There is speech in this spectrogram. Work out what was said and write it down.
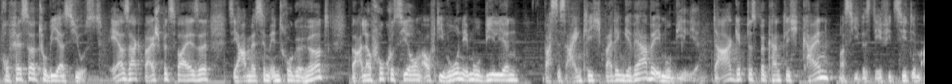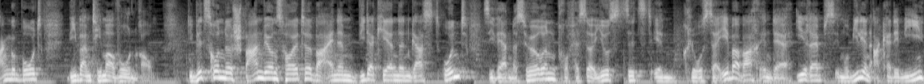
Professor Tobias Just. Er sagt beispielsweise, Sie haben es im Intro gehört, bei aller Fokussierung auf die Wohnimmobilien was ist eigentlich bei den Gewerbeimmobilien? Da gibt es bekanntlich kein massives Defizit im Angebot wie beim Thema Wohnraum. Die Blitzrunde sparen wir uns heute bei einem wiederkehrenden Gast und Sie werden es hören, Professor Just sitzt im Kloster Eberbach in der IREPS Immobilienakademie.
